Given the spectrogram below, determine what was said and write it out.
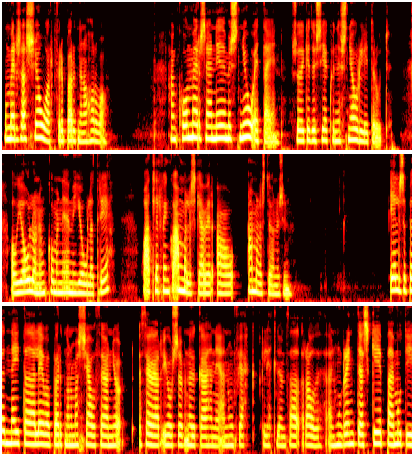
og meira sér sjóarp fyrir börnin að horfa á. Hann kom meira sér niður með snjó eitt daginn svo þau getur sé hvernig snjór lítur út. Á jólunum koma niður með jólatri og allir fengu ammaliðskjafir á ammalastöðunu sinum. Elisabeth neytaði að leifa börnunum að sjá þegar, þegar Jósef nöðgaði henni en hún fekk litlu um það ráðið en hún reyndi að skipa þeim út í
